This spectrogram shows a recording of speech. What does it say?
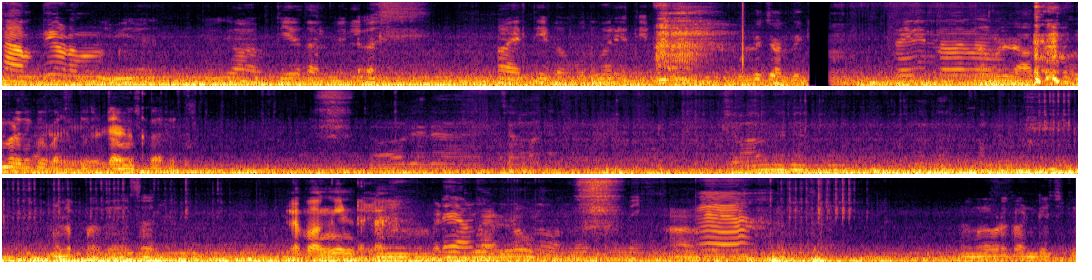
ഛർദി തുടങ്ങും ബിബിന് എനിക്ക് ആ തീരെ താല്പര്യമില്ല ആ എത്തിയിട്ടോ പുതുമല എത്തിയിട്ടോ പുള്ളി ഛർദ്ദിക്കും അതിന് എന്നതാണ് നമ്മൾ രാത്രി ഇവിടുന്ന് പത്ത് ആൾക്കാർ ചാകര, ചാകര, ചാകര. നല്ല പ്രദേശമല്ലേ നല്ല ഭംഗിയുണ്ടല്ലേ? നമ്മളിവിടെ കണ്ടു വെച്ചിട്ട്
